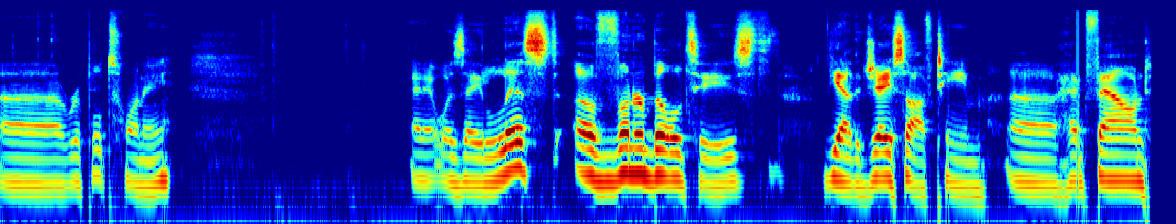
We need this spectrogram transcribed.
Uh, Ripple Twenty. And it was a list of vulnerabilities. Yeah, the JSOF team uh, had found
